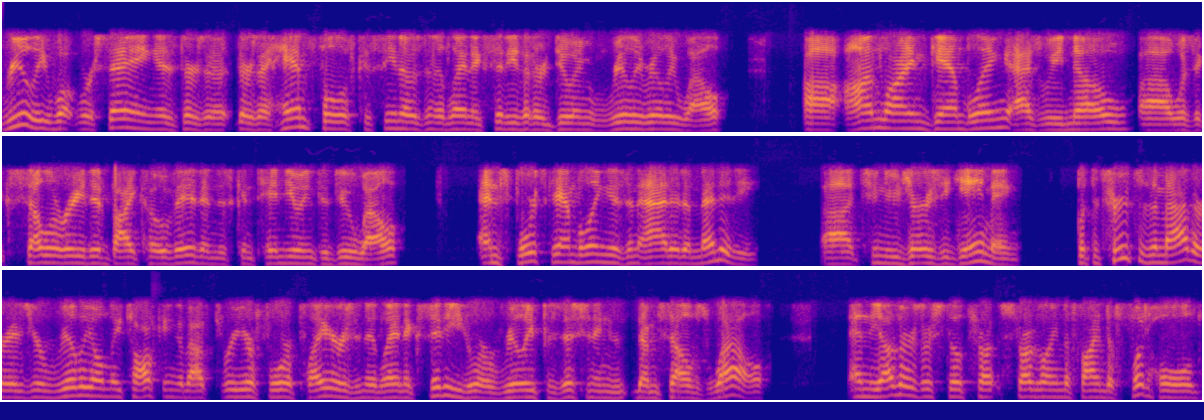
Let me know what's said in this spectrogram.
really what we're saying is there's a there's a handful of casinos in Atlantic City that are doing really really well. Uh, online gambling, as we know, uh, was accelerated by COVID and is continuing to do well. And sports gambling is an added amenity uh, to New Jersey gaming. But the truth of the matter is, you're really only talking about three or four players in Atlantic City who are really positioning themselves well, and the others are still tr- struggling to find a foothold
